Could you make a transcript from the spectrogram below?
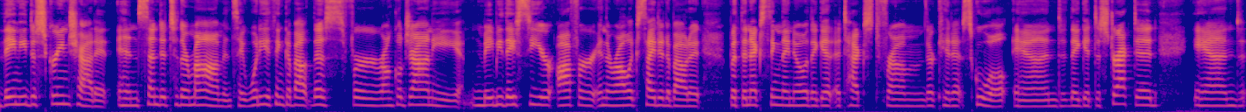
they need to screenshot it and send it to their mom and say, What do you think about this for Uncle Johnny? Maybe they see your offer and they're all excited about it. But the next thing they know, they get a text from their kid at school and they get distracted and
